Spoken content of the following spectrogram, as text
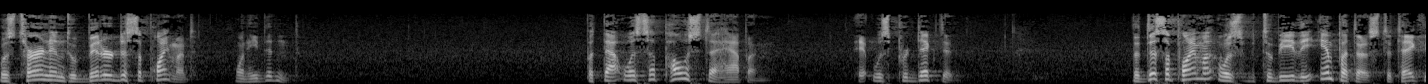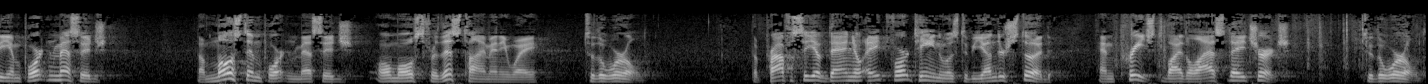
was turned into bitter disappointment when he didn't. But that was supposed to happen. It was predicted. The disappointment was to be the impetus to take the important message, the most important message, almost for this time anyway, to the world. The prophecy of Daniel 8:14 was to be understood and preached by the last day church to the world.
